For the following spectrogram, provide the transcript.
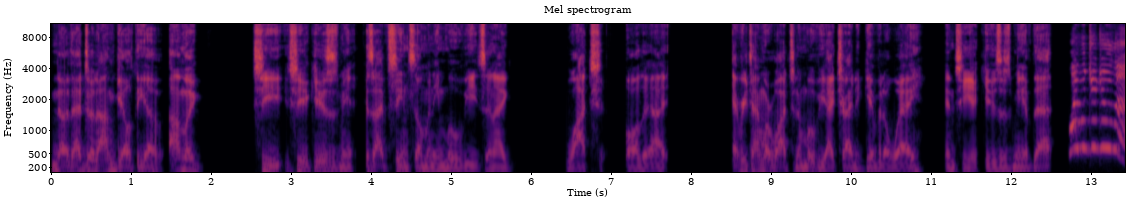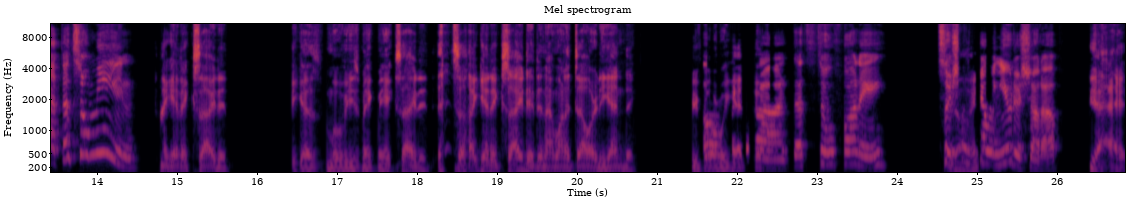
no, that's what I'm guilty of. I'm a. She she accuses me because I've seen so many movies and I watch all the. I every time we're watching a movie, I try to give it away, and she accuses me of that. Why would you do that? That's so mean. I get excited because movies make me excited. so I get excited and I want to tell her the ending before Oh we get to it. God, that's so funny. So You she's know, I- telling you to shut up. Yeah,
